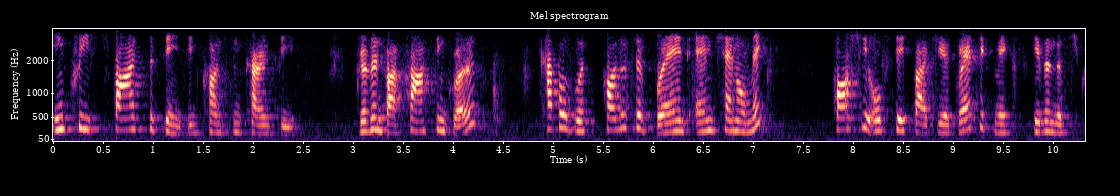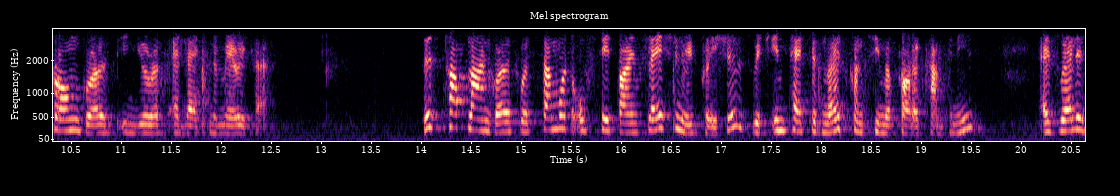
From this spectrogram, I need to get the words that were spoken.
increased 5% in constant currency, driven by pricing growth, coupled with positive brand and channel mix, partially offset by geographic mix, given the strong growth in Europe and Latin America. This top-line growth was somewhat offset by inflationary pressures, which impacted most consumer product companies, as well as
